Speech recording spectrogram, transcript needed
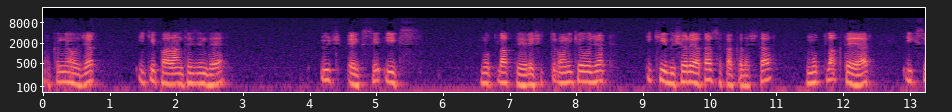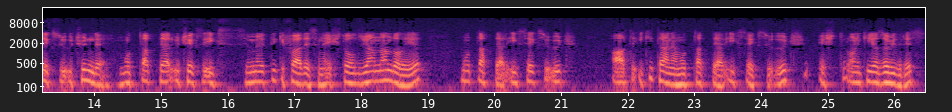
bakın ne olacak? 2 parantezinde 3 eksi x mutlak değer eşittir 12 olacak. 2'yi dışarıya atarsak arkadaşlar mutlak değer x eksi 3'ün de mutlak değer 3 eksi x simetrik ifadesine eşit olacağından dolayı mutlak değer x eksi 3 artı 2 tane mutlak değer x eksi 3 eşittir 12 yazabiliriz.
